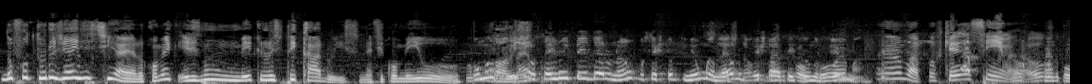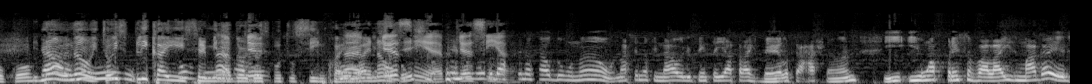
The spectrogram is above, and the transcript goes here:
no futuro já existia ela. Como é que. Eles não meio que não explicaram isso, né? Ficou meio. Como Bom, assim? né? Vocês não entenderam, não? Vocês estão que nem o Manel, Vocês não estão prestaram atenção no cocô, filme. mano. Não, mano, porque assim, mano. cocô. Não, Cara, não, então explica aí, Exterminador porque- 2.5 aí, Não, vai, não, porque deixa. assim, é porque assim, da cena final do não. Na cena final ele tenta ir atrás dela, se arrastando, e, e uma prensa vai lá e esmaga ele.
